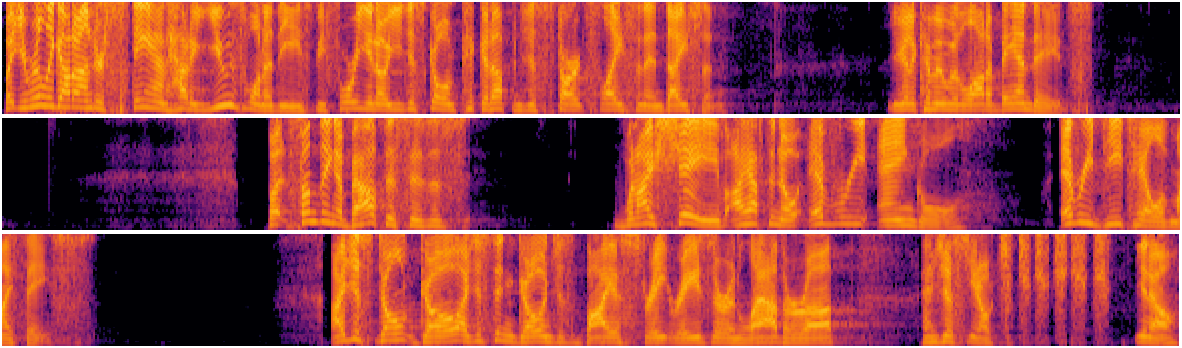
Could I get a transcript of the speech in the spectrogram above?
But you really got to understand how to use one of these before you know you just go and pick it up and just start slicing and dicing. You're going to come in with a lot of band aids. But something about this is, is when I shave, I have to know every angle, every detail of my face. I just don't go, I just didn't go and just buy a straight razor and lather up and just, you know, you know.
